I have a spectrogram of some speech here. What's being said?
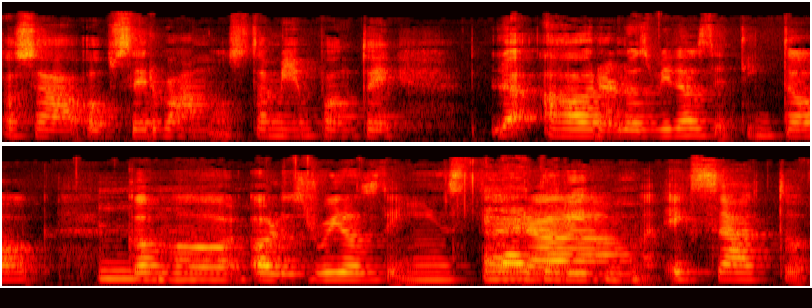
o sea, observamos. También ponte ahora los videos de TikTok, como, o los reels de Instagram. Exacto.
